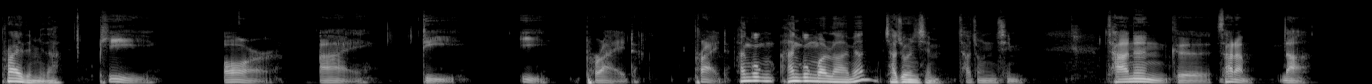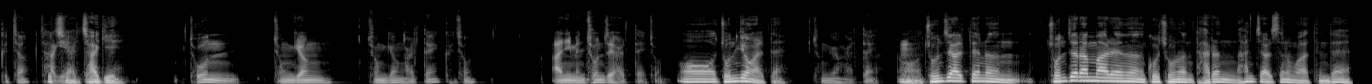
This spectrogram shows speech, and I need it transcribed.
pride입니다. P R I D E. Pride. Pride. 한국 한국말로 하면 자존심. 자존심. 자는 그 사람 나. 그쵸? 그치, 자기 자기. 존 존경 존경할 때 그 존. 아니면 존재할 때 존. 어, 존경할 때. 존경할 때. 어, 존재할 때는 존재란 말에는 그 존은 다른 한자를 쓰는 것 같은데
